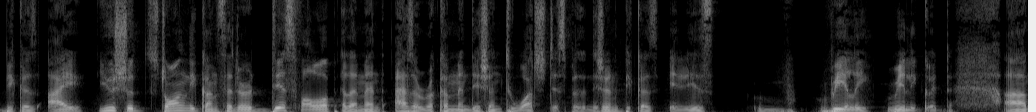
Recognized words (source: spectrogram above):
because I, you should strongly consider this follow-up element as a recommendation to watch this presentation because it is really, really good. Uh,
